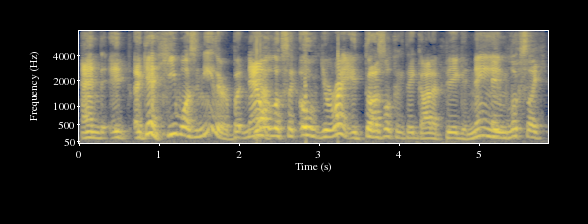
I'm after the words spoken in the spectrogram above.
And it again, he wasn't either. But now Mm-hmm. Yeah. it looks like, oh, you're right. It does look like they got a big name. It looks like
